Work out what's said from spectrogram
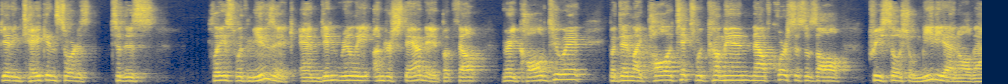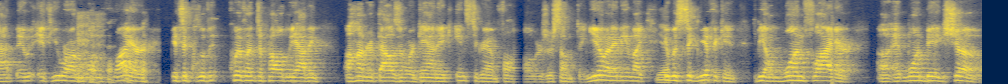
getting taken sort of to this place with music and didn't really understand it, but felt very called to it. But then like politics would come in. Now, of course, this was all pre-social media and all that. If you were on one flyer, it's equivalent equivalent to probably having a hundred thousand organic Instagram followers or something. You know what I mean? Like Yep. it was significant to be on one flyer uh, at one big show.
